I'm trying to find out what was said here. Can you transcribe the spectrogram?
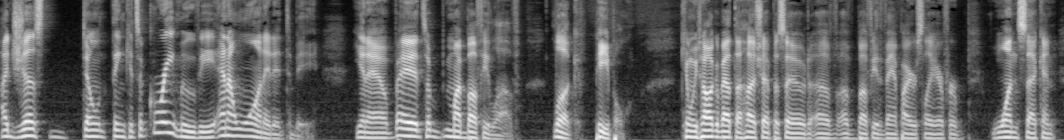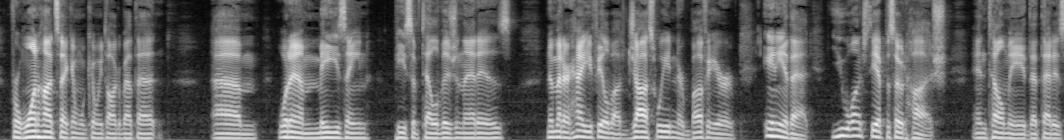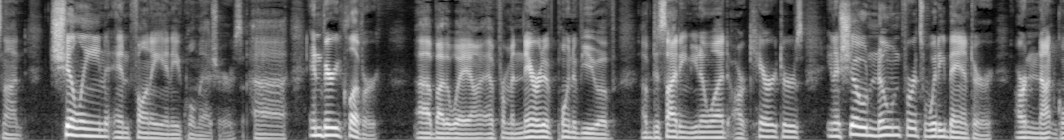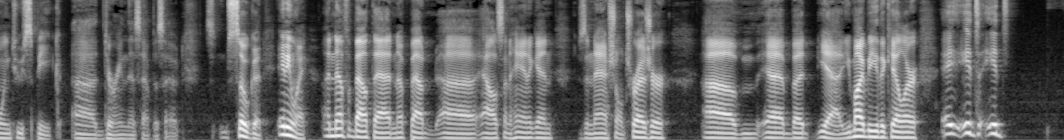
I just don't think it's a great movie, and I wanted it to be. You know, it's a, my Buffy love. Look, people, can we talk about the Hush episode of, of Buffy the Vampire Slayer for one second? For one hot second, can we talk about that? Um, what an amazing piece of television that is. No matter how you feel about Joss Whedon or Buffy or any of that, you watch the episode Hush and tell me that that is not chilling and funny in equal measures. Uh, and very clever, uh, by the way, uh, from a narrative point of view of of deciding, you know what, our characters in a show known for its witty banter are not going to speak uh, during this episode. It's so good. Anyway, enough about that. Enough about uh, Alyson Hannigan, who's a national treasure. Um, uh, but yeah, you might be the killer. It, it's it's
